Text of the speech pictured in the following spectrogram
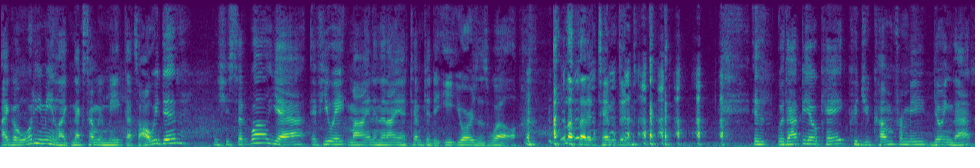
I go, What do you mean? Like, next time we meet, that's all we did? And she said, Well, yeah, if you ate mine and then I attempted to eat yours as well. I love that attempted. Is, would that be okay? Could you come from me doing that?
